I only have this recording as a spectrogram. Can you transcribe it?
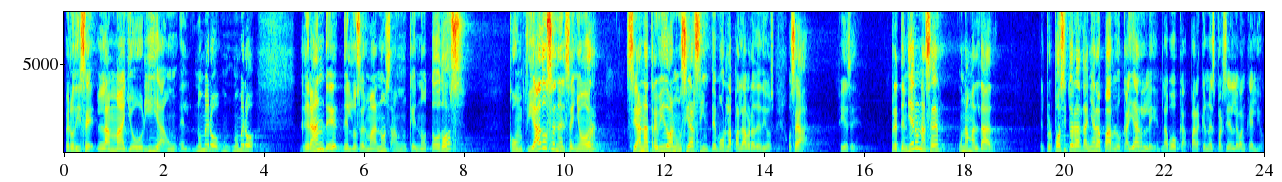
Pero dice, la mayoría, el número, un número grande de los hermanos, aunque no todos, confiados en el Señor, se han atrevido a anunciar sin temor la palabra de Dios. O sea, fíjese, pretendieron hacer una maldad. El propósito era dañar a Pablo, callarle la boca para que no esparciera el Evangelio.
